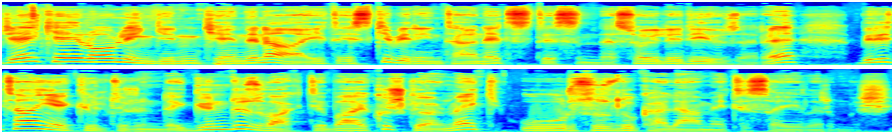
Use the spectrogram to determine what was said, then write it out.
J.K. Rowling'in kendine ait eski bir internet sitesinde söylediği üzere Britanya kültüründe gündüz vakti baykuş görmek uğursuzluk alameti sayılırmış.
